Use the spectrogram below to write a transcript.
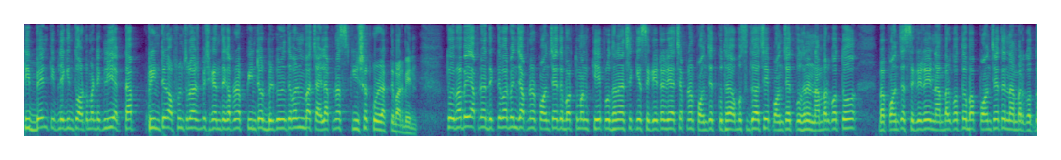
টিপবেন টিপলে কিন্তু অটোমেটিকলি একটা প্রিন্টের অপশন চলে আসবে। সেখান থেকে আপনারা প্রিন্ট আউট বের করে নিতে পারবেন বা চাইলে আপনার স্ক্রিনশট করে রাখতে পারবেন। তো এভাবেই আপনারা দেখতে পারবেন যে আপনার পঞ্চায়েতে বর্তমান কে প্রধান আছে, কে সেক্রেটারি আছে, আপনার পঞ্চায়েত কোথায় অবস্থিত আছে, পঞ্চায়েত প্রধানের নাম্বার কত বা পঞ্চায়েত সেক্রেটারির নাম্বার কত বা পঞ্চায়েতের নাম্বার কত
